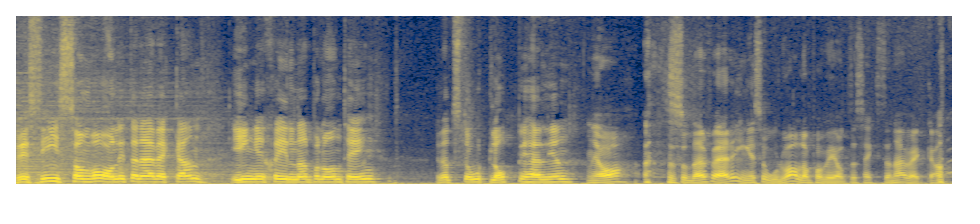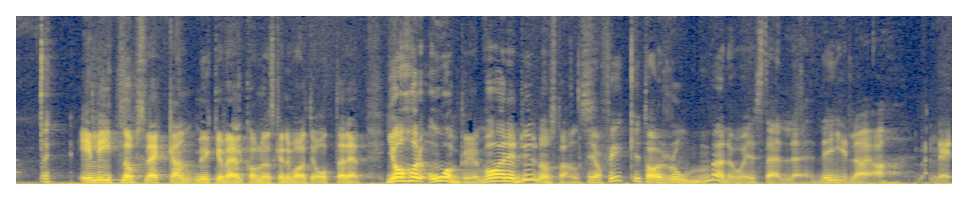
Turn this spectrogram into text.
Precis som vanligt den här veckan. Ingen skillnad på någonting. Det är ett stort lopp i helgen. Ja, så därför är det ingen Solvalla på V86 den här veckan. Elitloppsveckan, mycket välkomna ska ni vara till 8 rätt. Jag har Åby, var är du någonstans? Jag fick ju ta Romme då istället, det gillar jag. Nej,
